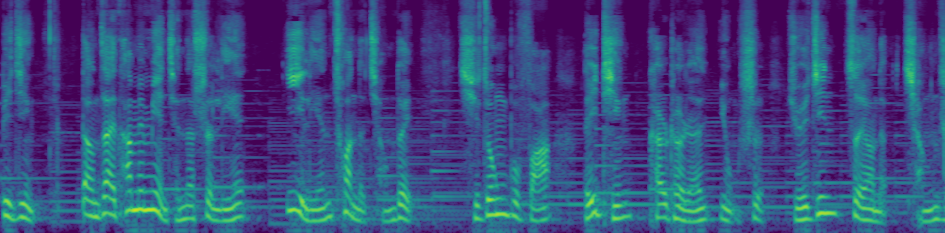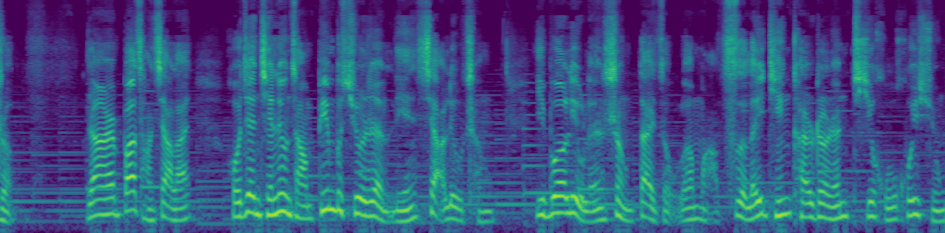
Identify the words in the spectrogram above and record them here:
毕竟挡在他们面前的是连一连串的强队，其中不乏雷霆、凯尔特人、勇士、掘金这样的强者。然而八场下来，火箭前六场兵不血刃连下六城，一波六连胜带走了马刺、雷霆、凯尔特人、鹈鹕、灰熊。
